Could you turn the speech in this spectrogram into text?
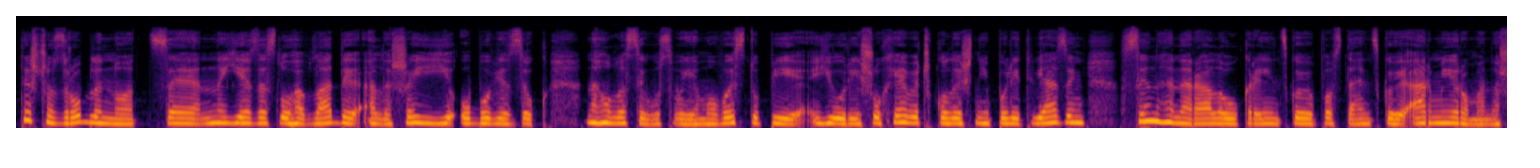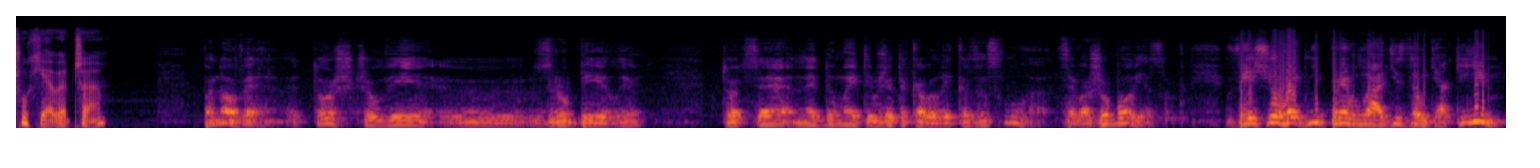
Те, що зроблено, це не є заслуга влади, а лише її обов'язок, наголосив у своєму виступі Юрій Шухевич, колишній політв'язень, син генерала Української повстанської армії Романа Шухевича. Панове, то, що ви е, зробили, то це не думайте вже така велика заслуга. Це ваш обов'язок. Ви сьогодні при владі завдяки їм.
